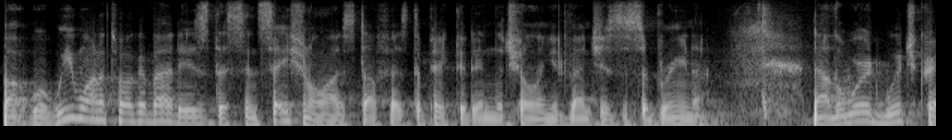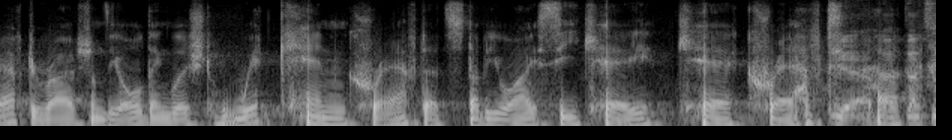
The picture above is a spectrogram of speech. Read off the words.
But what we want to talk about is the sensationalized stuff as depicted in The Chilling Adventures of Sabrina. Now, the word witchcraft derives from the Old English Wickencraft. That's W I C K, craft. Yeah, that, that's, a,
